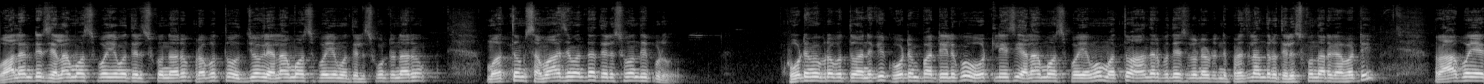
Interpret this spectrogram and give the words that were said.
వాలంటీర్స్ ఎలా మోసపోయామో తెలుసుకున్నారు ప్రభుత్వ ఉద్యోగులు ఎలా మోసపోయామో తెలుసుకుంటున్నారు. మొత్తం సమాజం అంతా తెలుసుకుంది ఇప్పుడు. కూటమి ప్రభుత్వానికి కూటమి పార్టీలకు ఓట్లేసి ఎలా మోసపోయామో మొత్తం ఆంధ్రప్రదేశ్లో ఉన్నటువంటి ప్రజలందరూ తెలుసుకున్నారు కాబట్టి రాబోయే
